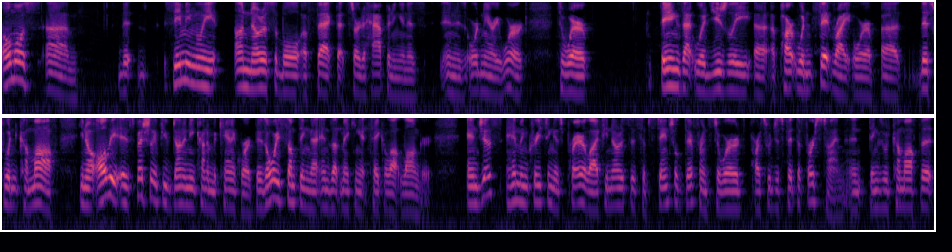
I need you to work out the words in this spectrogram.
almost um, the seemingly unnoticeable effect that started happening in his in his ordinary work, to where things that would usually uh, a part wouldn't fit right or uh, this wouldn't come off. You know all the especially if you've done any kind of mechanic work there's always something that ends up making it take a lot longer. And just him increasing his prayer life he noticed a substantial difference to where parts would just fit the first time and things would come off the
